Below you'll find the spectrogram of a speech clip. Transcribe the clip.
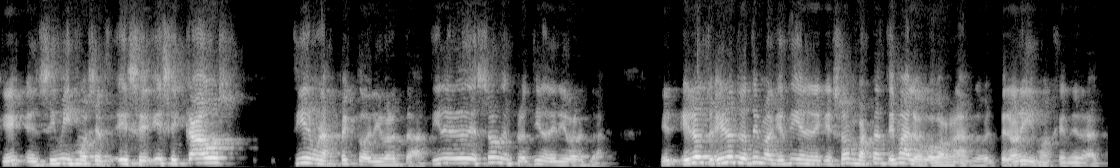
que en sí mismo ese, ese, caos tiene un aspecto de libertad. Tiene de desorden, pero tiene de libertad. El, otro, el otro tema que tiene es que son bastante malos gobernando, el peronismo en general.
